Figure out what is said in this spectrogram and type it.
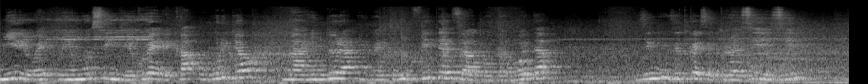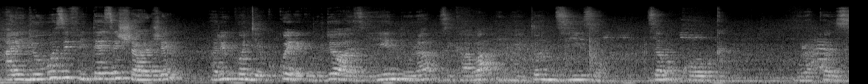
Mwiriwe uyu munsi ngiye kubereka uburyo mwahindura inkweto mufite za bodaboda. Izi ngizi twese turazizi. Hari igihe uba uzifite zishaje ariko ngiye kukwereka uburyo wazihindura zikaba inkweto nziza z'abakobwa murakoze.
